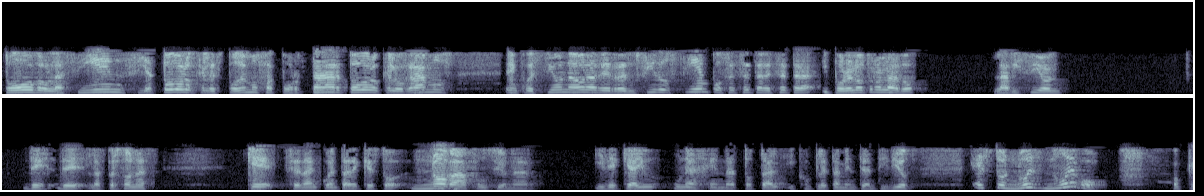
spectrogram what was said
todo, la ciencia, todo lo que les podemos aportar, todo lo que logramos en cuestión ahora de reducidos tiempos, etcétera, etcétera, y por el otro lado, la visión de, de las personas que se dan cuenta de que esto no va a funcionar y de que hay una agenda total y completamente anti Dios. Esto no es nuevo, ¿ok?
